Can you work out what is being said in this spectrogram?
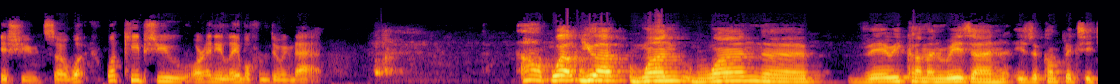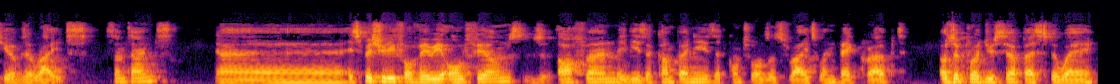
issued. So what what keeps you or any label from doing that? Oh well, you have one one uh, very common reason is the complexity of the rights. Sometimes, uh, especially for very old films, often maybe the companies that control those rights went bankrupt, or the producer passed away,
